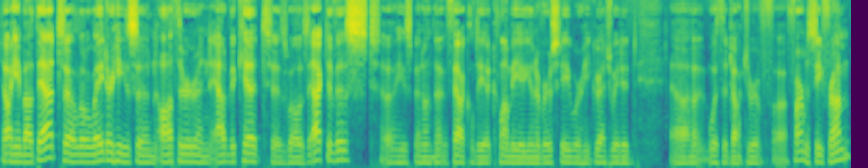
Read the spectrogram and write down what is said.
talking about that a little later. He's an author and advocate as well as activist. Uh, he's been on the faculty at Columbia University, where he graduated uh, with a doctor of uh, pharmacy from.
